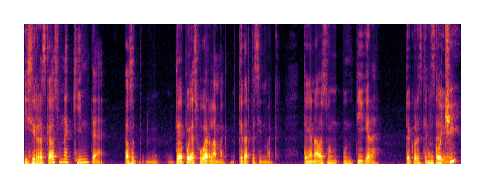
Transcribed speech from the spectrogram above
Y si rascabas una quinta, o sea, te podías jugar la Mac, quedarte sin Mac. Te ganabas un, un Tigra. ¿Te acuerdas que ¿Un coche?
